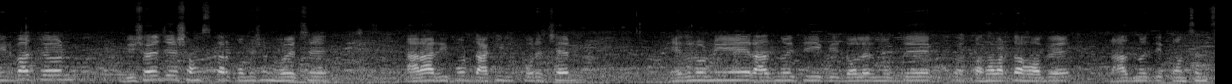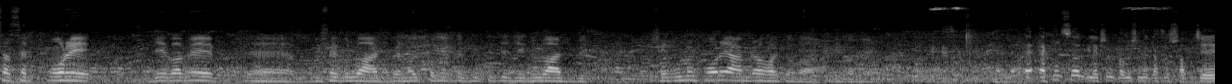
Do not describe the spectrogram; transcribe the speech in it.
নির্বাচন বিষয়ে যে সংস্কার কমিশন হয়েছে তারা রিপোর্ট দাখিল করেছেন। এগুলো নিয়ে রাজনৈতিক দলের মধ্যে কথাবার্তা হবে। রাজনৈতিক কনসেনসাসের পরে যেভাবে বিষয়গুলো আসবে ঐক্যমত্যের ভিত্তিতে যেগুলো আসবে সেগুলোর পরে আমরা হয়তো বা এভাবে এখন স্যার ইলেকশন কমিশনের কাছে সবচেয়ে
